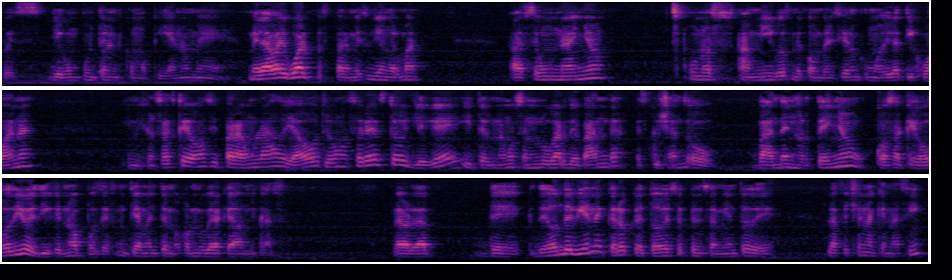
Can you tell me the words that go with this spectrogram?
pues llegó un punto en el que como que ya no me me daba igual, pues para mí es un día normal. Hace un año unos amigos me convencieron como de ir a Tijuana y me dijeron, ¿sabes qué? Vamos a ir para un lado y a otro, vamos a hacer esto. Llegué y terminamos en un lugar de banda, escuchando banda en norteño, cosa que odio, y dije, no, pues definitivamente mejor me hubiera quedado en mi casa. La verdad, de, de dónde viene, creo que todo ese pensamiento de la fecha en la que nací,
